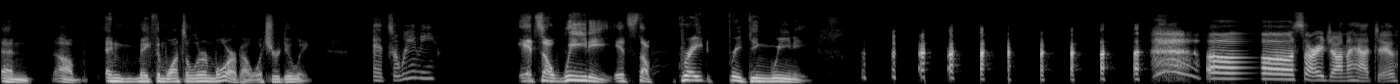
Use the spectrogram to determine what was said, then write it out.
and um, and make them want to learn more about what you're doing It's a weenie. it's a weenie it's the great freaking weenie Oh, sorry, John. I had to.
